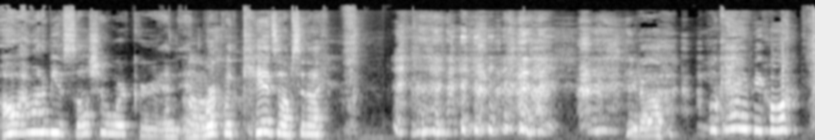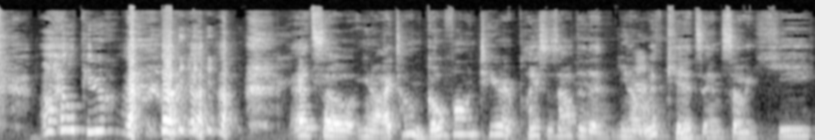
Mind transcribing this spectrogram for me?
"Oh, I want to be a social worker and, and Oh. work with kids," and I'm sitting like, you know, okay, mijo, I'll help you. and so, you know, I told him go volunteer at places out there that you know Yeah. with kids, and so he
